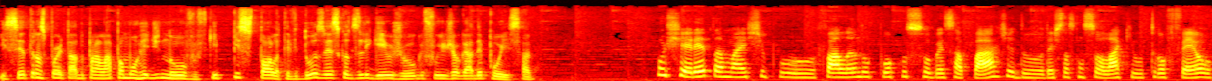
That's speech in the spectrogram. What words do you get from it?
e ser transportado para lá para morrer de novo. Eu fiquei pistola. Teve duas vezes que eu desliguei o jogo e fui jogar depois, sabe? Com xereta, mas, tipo, falando um pouco sobre essa parte do, da estação solar, que o troféu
